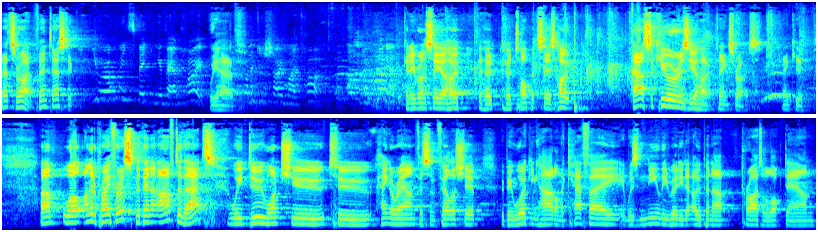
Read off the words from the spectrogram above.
That's right. Fantastic. You were always speaking about hope. We so have. I just wanted to show my top. Can everyone see her hope? Her, her top it says hope. How secure is your hope? Thanks, Rose. Thank you. Um, well, I'm going to pray for us, but then after that, we do want you to hang around for some fellowship. We've been working hard on the cafe. It was nearly ready to open up prior to lockdown,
